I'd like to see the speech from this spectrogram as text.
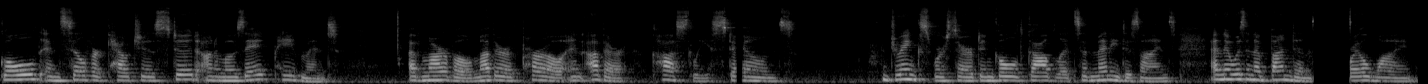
Gold and silver couches stood on a mosaic pavement of marble, mother of pearl, and other costly stones. Drinks were served in gold goblets of many designs, and there was an abundance of royal wine,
